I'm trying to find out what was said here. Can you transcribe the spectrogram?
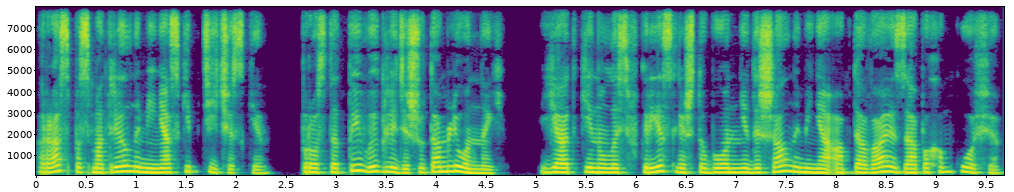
Раз посмотрел на меня скептически. «Просто ты выглядишь утомленной». Я откинулась в кресле, чтобы он не дышал на меня, обдавая запахом кофе.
